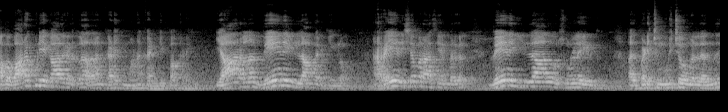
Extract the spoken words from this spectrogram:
அப்போ வரக்கூடிய காலகட்டத்தில் அதெல்லாம் கிடைக்குமானா கண்டிப்பாக கிடைக்கும். யாரெல்லாம் வேலை இல்லாமல் இருக்கீங்களோ நிறைய ரிஷபராசி என்பர்கள் வேலை இல்லாத ஒரு சூழ்நிலை இருக்கு. அது படித்து முடித்தவங்கள்லேருந்து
